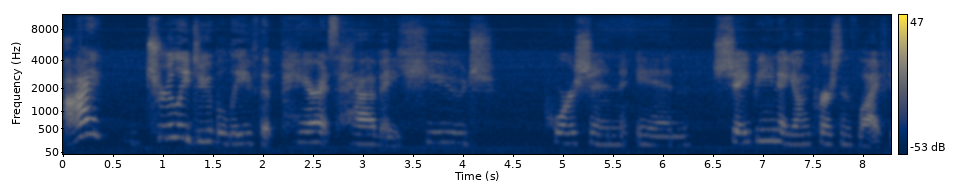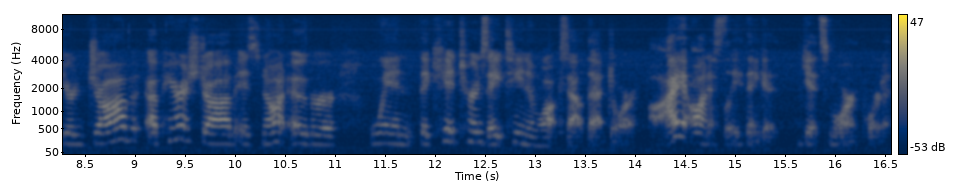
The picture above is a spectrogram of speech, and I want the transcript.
I truly do believe that parents have a huge portion in shaping a young person's life. Your job, a parent's job, is not over when the kid turns 18 and walks out that door. I honestly think it gets more important.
